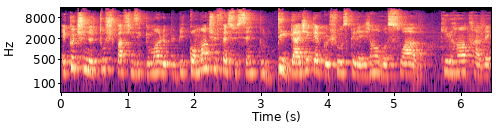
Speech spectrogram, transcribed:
et que tu ne touches pas physiquement le public, comment tu fais sur scène pour dégager quelque chose que les gens reçoivent, qu'ils rentrent avec?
